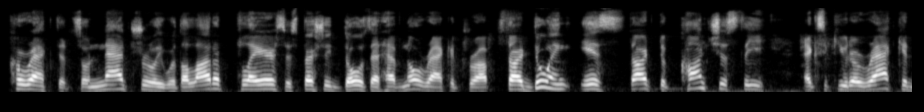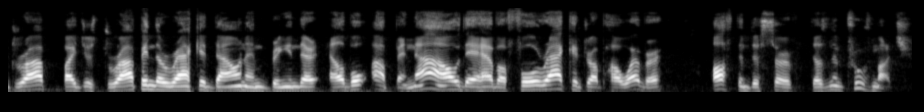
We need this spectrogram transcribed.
corrected. So naturally, with a lot of players, especially those that have no racket drop, start doing is start to consciously execute a racket drop by just dropping the racket down and bringing their elbow up. And now they have a full racket drop. However, often the serve doesn't improve much.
